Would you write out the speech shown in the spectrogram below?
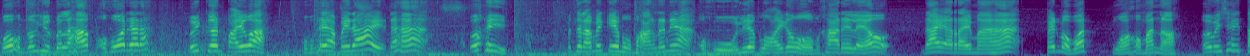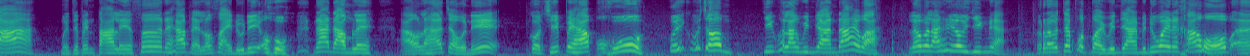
โอ้ผมต้องหยุดมันแล้วครับโอ้โหเดี๋ยวนะเฮ้ยเกินไปว่ะ ผมขยับไม่ได้นะฮะเฮ้ย มันจะทำให้เกมผมพังนะเนี่ย โอ้โห เรียบร้อยครับผมฆ่าได้แล้ว ได้อะไรมาฮะ เป็นแบบว่าหัวของมันเหรอ เออไม่ใช่ตา เหมือนจะเป็นตาเลเซอร์นะครับ ไหนลองใส่ดูดิ โอ้โห หน้าดำเลย เอาละฮะเจ้าวันนี้ กดชิปไปครับ โอ้โห เฮ้ยคุณผู้ชม ยิงพลังวิญญาณได้ว่ะ แล้วเวลาที่เรายิงเนี่ย เราจะปลดปล่อยวิญญาณไปด้วยนะครับผม อ่า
